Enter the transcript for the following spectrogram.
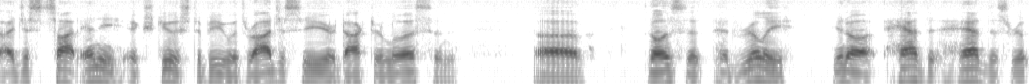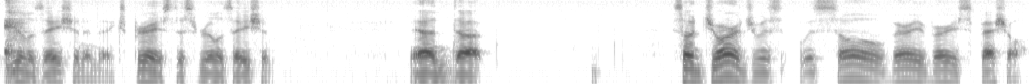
I just sought any excuse to be with Rajarsi or Dr. Lewis and uh, those that had really, you know, had the, had this re realization and experienced this realization. And uh, so George was was so very very special,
